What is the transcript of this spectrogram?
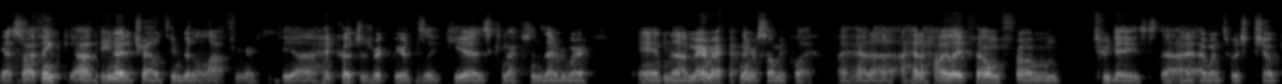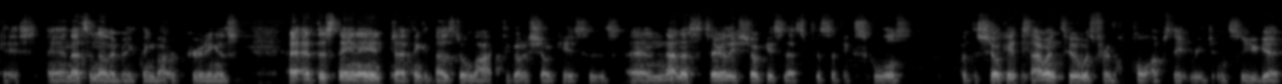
Yeah, so I think uh, the United travel team did a lot for me. The uh, head coach is Rick Beardsley. He has connections everywhere, and uh, Merrimack never saw me play. I had a I had a highlight film from two days that I, I, went to a showcase, and that's another big thing about recruiting is at, this day and age, I think it does do a lot to go to showcases, and not necessarily showcases at specific schools, but the showcase I went to was for the whole upstate region. So you get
